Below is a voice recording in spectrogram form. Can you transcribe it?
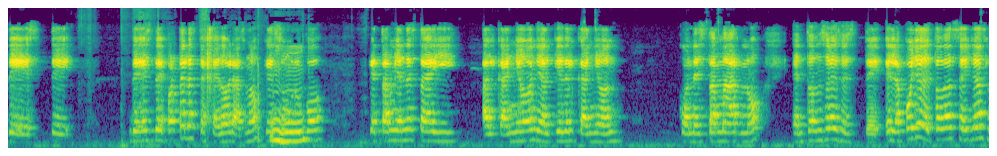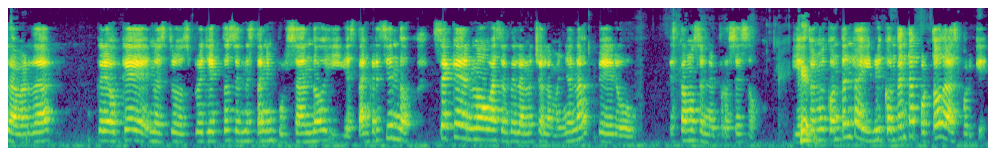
de este, de este, parte de las tejedoras, ¿no? Que es un grupo que también está ahí al cañón y al pie del cañón con esta mar, ¿no? Entonces, este, el apoyo de todas ellas, la verdad, creo que nuestros proyectos se están impulsando y están creciendo. Sé que no va a ser de la noche a la mañana, pero estamos en el proceso. Y estoy muy contenta y muy contenta por todas, porque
